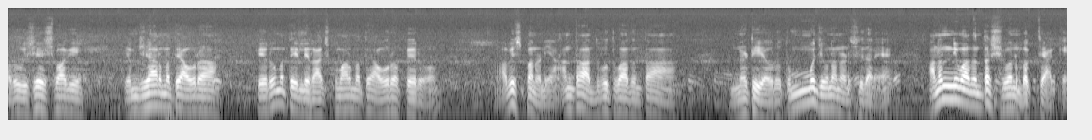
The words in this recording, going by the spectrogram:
ಅದು ವಿಶೇಷವಾಗಿ ಎಂ ಜಿ ಆರ್ ಮತ್ತು ಅವರ ಪೇರು ಮತ್ತು ಇಲ್ಲಿ ರಾಜ್ಕುಮಾರ್ ಮತ್ತು ಅವರ ಪೇರು. ಅವಿಸ್ಮರಣೀಯ. ಅಂಥ ಅದ್ಭುತವಾದಂಥ ನಟಿ ಅವರು ತುಂಬ ಜೀವನ ನಡೆಸಿದ್ದಾರೆ. ಅನನ್ಯವಾದಂಥ ಶಿವನ ಭಕ್ತಿ ಆಕೆ.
